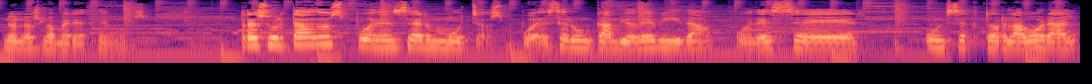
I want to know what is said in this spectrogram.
no nos lo merecemos. Resultados pueden ser muchos, puede ser un cambio de vida, puede ser un sector laboral,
